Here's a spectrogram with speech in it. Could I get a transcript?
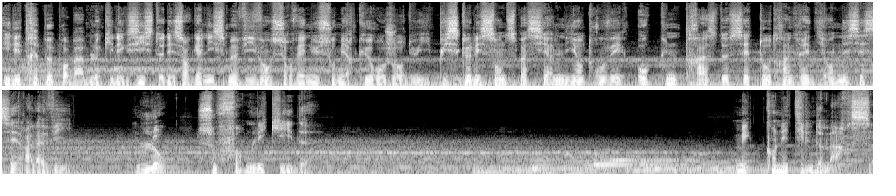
Il est très peu probable qu'il existe des organismes vivants sur Vénus ou Mercure aujourd'hui, puisque les sondes spatiales n'y ont trouvé aucune trace de cet autre ingrédient nécessaire à la vie, l'eau sous forme liquide. Mais qu'en est-il de Mars?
